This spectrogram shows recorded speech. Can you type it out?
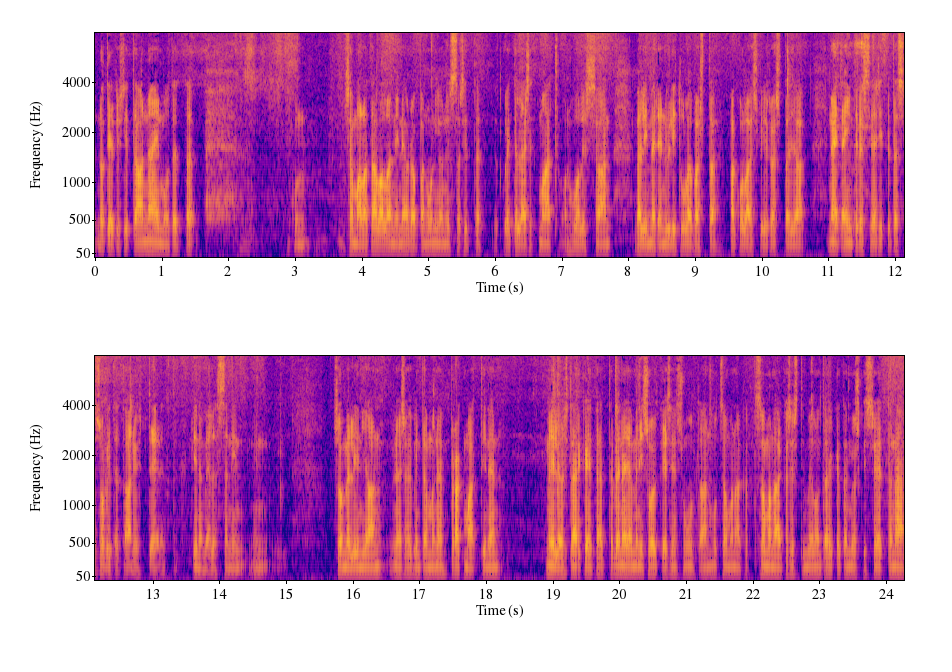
No tietysti tämä on näin, mutta että kun samalla tavalla niin Euroopan unionissa sitten jotkut eteläiset maat on huolissaan Välimeren yli tulevasta pakolaisvirrasta ja näitä intressejä sitten tässä sovitetaan yhteen. Että siinä mielessä niin, niin Suomen linja on yleensä hyvin tämmöinen pragmaattinen. Meille olisi tärkeää, että Venäjä menisi oikeaan suuntaan, mutta samanaikaisesti meillä on tärkeää myöskin se, että nämä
